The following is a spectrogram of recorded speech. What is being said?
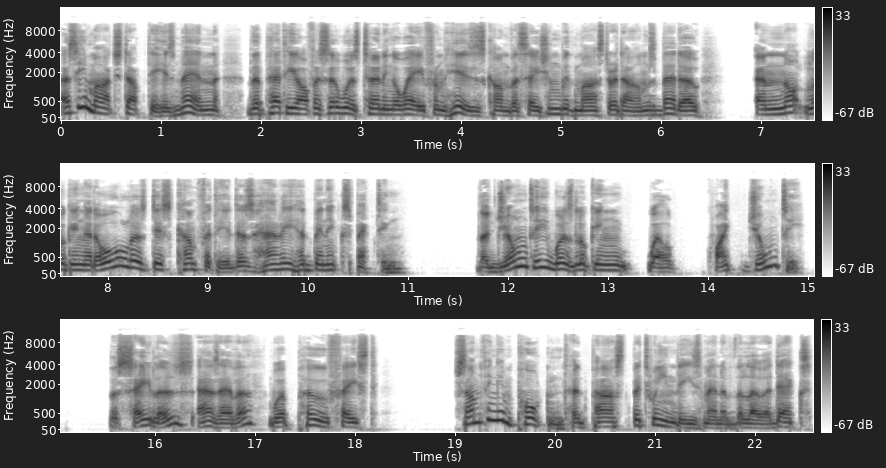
As he marched up to his men, the petty officer was turning away from his conversation with Master at Arms Beddoe, and not looking at all as discomfited as Harry had been expecting. The jaunty was looking, well, quite jaunty. The sailors, as ever, were po faced Something important had passed between these men of the lower decks,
